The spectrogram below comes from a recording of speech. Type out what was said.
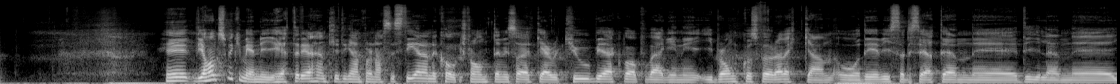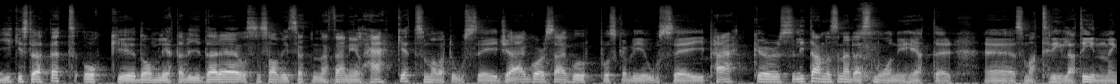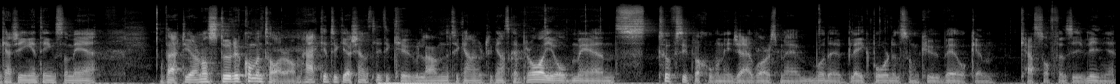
Eh, vi har inte så mycket mer nyheter, det har hänt lite grann på den assisterande coachfronten. Vi sa att Gary Kubiak var på väg in i Broncos förra veckan och det visade sig att den eh, dealen eh, gick i stöpet och de letar vidare. Och så har vi sett Nathaniel Hackett som har varit OC i Jaguars här gå upp och ska bli OC i Packers. Lite andra sådana där små nyheter som har trillat in men kanske ingenting som är värt att göra någon större kommentar om. Hackett tycker jag känns lite kul. Han tycker han har gjort ett ganska bra jobb med en tuff situation i Jaguars med både Blake Bortles som QB och en kass offensiv linje.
